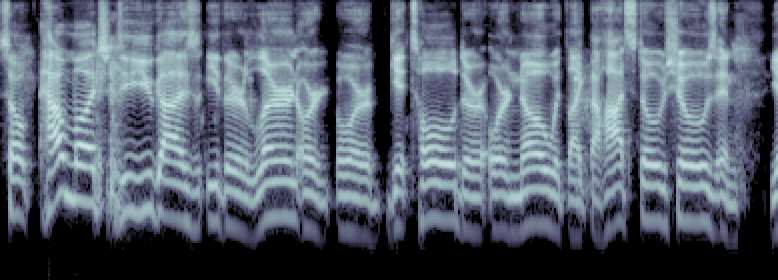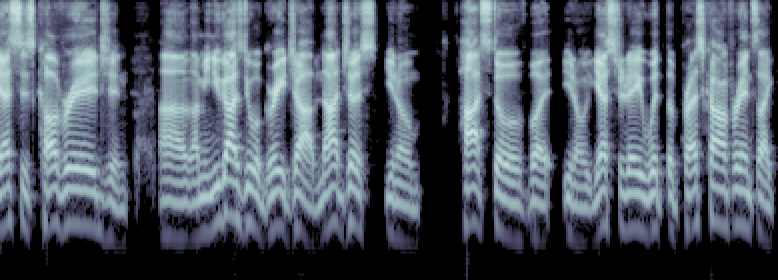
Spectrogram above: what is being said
So, how much do you guys either learn or or get told or or know with like the hot stove shows and Yes's coverage and uh, I mean, you guys do a great job. Not just you know hot stove, but you know yesterday with the press conference. Like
